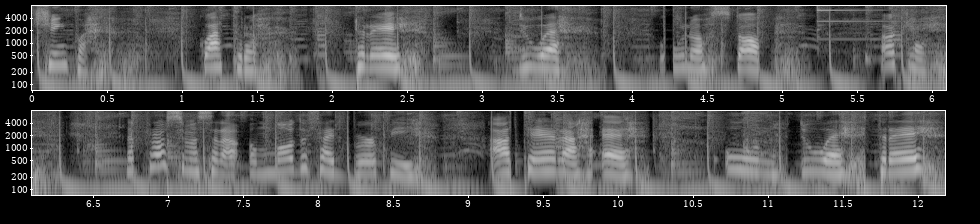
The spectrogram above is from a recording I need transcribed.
5, 4, 3, 2, 1, stop. Ok, la prossima sarà un modified burpee. A terra è 1, 2, 3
